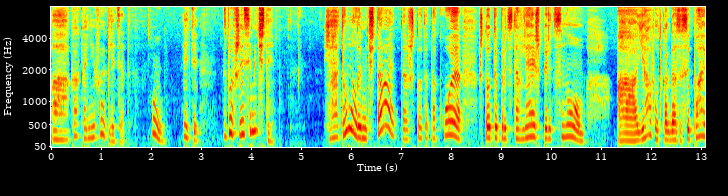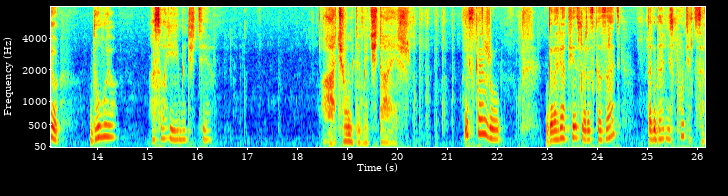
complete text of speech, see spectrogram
А как они выглядят? Ну, эти сбывшиеся мечты. Я думала, мечта – это что-то такое, что ты представляешь перед сном. А я вот, когда засыпаю, думаю о своей мечте. А о чем ты мечтаешь? Не скажу. Говорят, если рассказать, тогда не сбудется.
